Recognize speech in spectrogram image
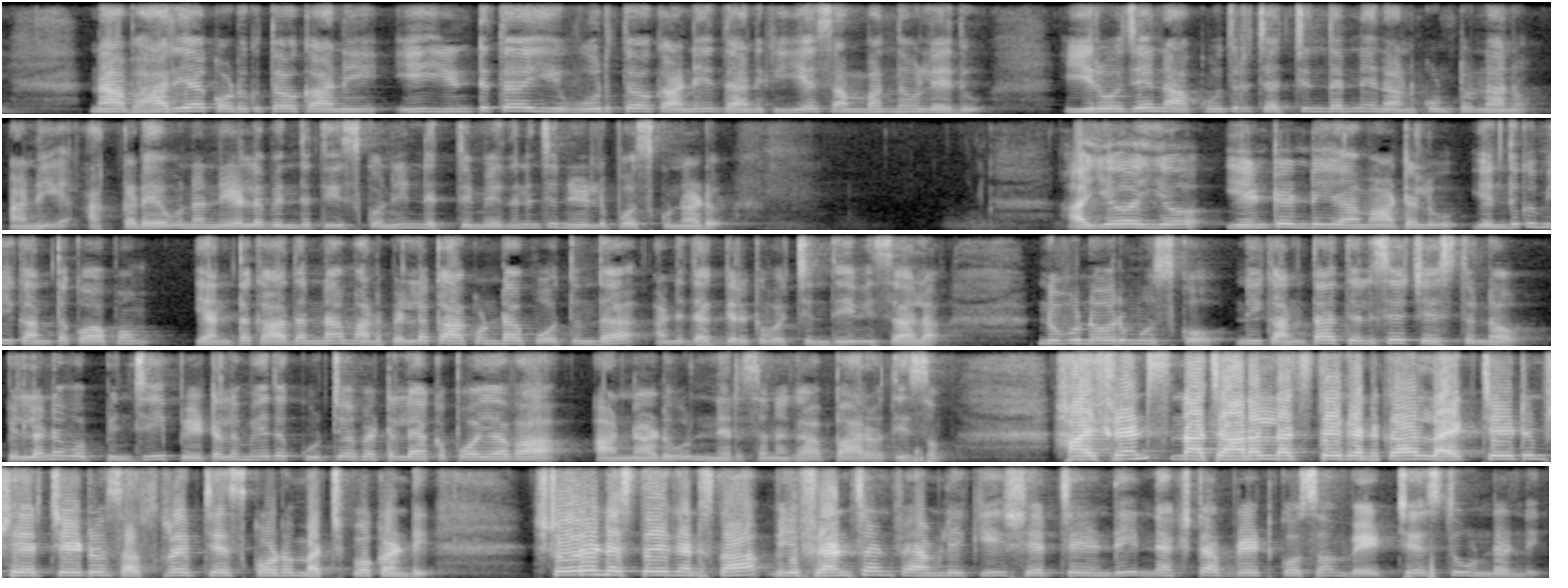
నా భార్య కొడుకుతో కానీ ఈ ఇంటితో ఈ ఊరితో కానీ దానికి ఏ సంబంధం లేదు. ఈరోజే నా కూతురు చచ్చిందని నేను అనుకుంటున్నాను అని అక్కడే ఉన్న నీళ్ళ బిందె తీసుకొని నెత్తి మీద నుంచి నీళ్ళు పోసుకున్నాడు. అయ్యో అయ్యో ఏంటండి ఆ మాటలు? ఎందుకు మీకంత కోపం? ఎంత కాదన్నా మన పిల్ల కాకుండా పోతుందా? అని దగ్గరికి వచ్చింది విశాల. నువ్వు నోరు మూసుకో. నీకంతా తెలిసే చేస్తున్నావు. పిల్లను ఒప్పించి పీటల మీద కూర్చోబెట్టలేకపోయావా? అన్నాడు నిరసనగా పార్వతీశం. హాయ్ ఫ్రెండ్స్ నా ఛానల్ నచ్చితే కనుక లైక్ చేయటం షేర్ చేయటం సబ్స్క్రైబ్ చేసుకోవడం మర్చిపోకండి. స్టోరీ నచ్చితే కనుక మీ ఫ్రెండ్స్ అండ్ ఫ్యామిలీకి షేర్ చేయండి. నెక్స్ట్ అప్డేట్ కోసం వెయిట్ చేస్తూ ఉండండి.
